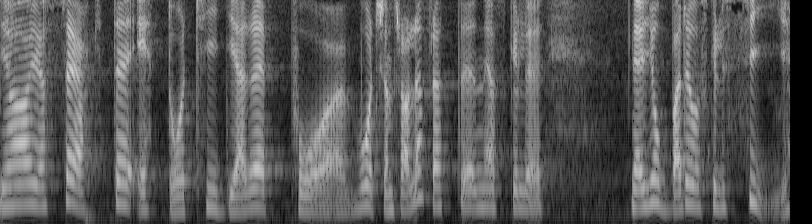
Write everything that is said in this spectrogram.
Ja, jag sökte ett år tidigare på vårdcentralen för att eh, när jag skulle när jag jobbade och skulle sy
